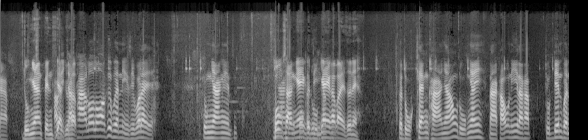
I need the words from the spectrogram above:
นะครับ จุงยางเป็นเอาเสียกสิอยู่จับครับทาล้อๆคือเพื่อนนี่สิว่าได้จุงยางนี่โค้งสร้างใหญ่กระดูกใหญ่ครับไอ้ตัวนี้กระดูกแข้งขาเงาวดูกใหญ่หน้าเขานี้แหละครับ จุดเด่นเพิ่น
